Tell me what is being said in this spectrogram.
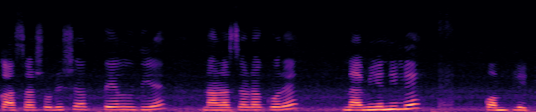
কাঁচা সরিষার তেল দিয়ে নাড়াচাড়া করে নামিয়ে নিলে কমপ্লিট।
